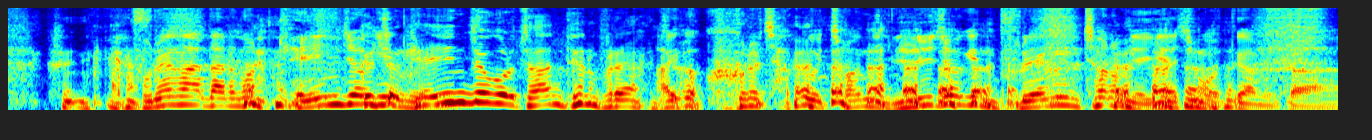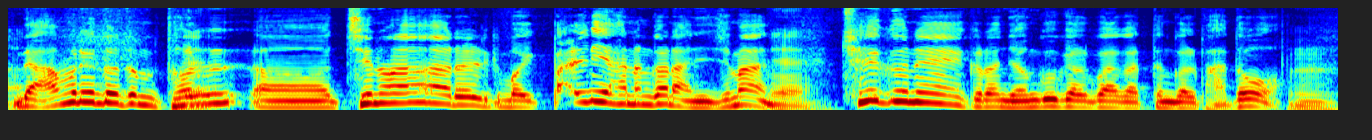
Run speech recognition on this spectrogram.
그러니까 아, 불행하다는 건 개인적인. 그렇죠. 개인적으로 저한테는 불행하죠. 아, 이거 그걸 자꾸 전 인류적인 불행처럼 얘기하시면 어떡합니까? 근데 아무래도 좀덜 어, 진화를 뭐 빨리 하는 건 아니지만 네. 최근에 그런 연구 결과 같은 걸 봐도 음.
